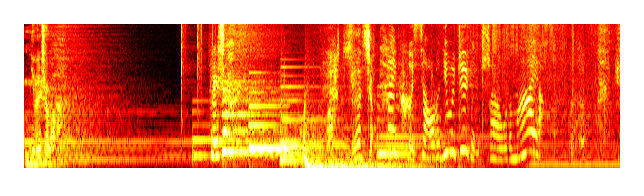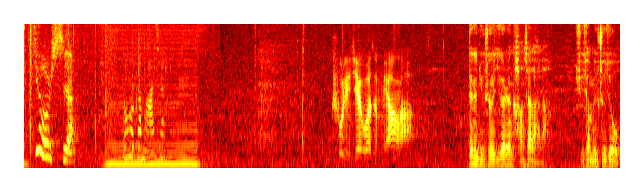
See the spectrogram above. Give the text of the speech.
你没事吧？因为这种事儿，我的妈呀！就是，等会儿干嘛去？处理结果怎么样了？那个女生一个人扛下来了，学校没追究我。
